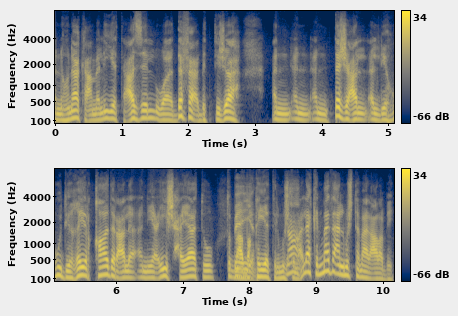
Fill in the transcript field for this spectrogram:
أن هناك عملية عزل ودفع باتجاه أن أن أن تجعل اليهودي غير قادر على أن يعيش حياته مع طبيعيا بقية المجتمع، نعم. لكن ماذا عن المجتمع العربي؟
